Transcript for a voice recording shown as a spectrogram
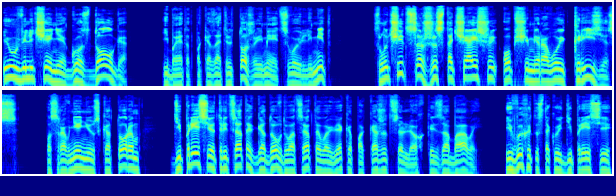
и увеличения госдолга, ибо этот показатель тоже имеет свой лимит, случится жесточайший общемировой кризис, по сравнению с которым депрессия 30-х годов XX -го века покажется легкой забавой. И выход из такой депрессии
